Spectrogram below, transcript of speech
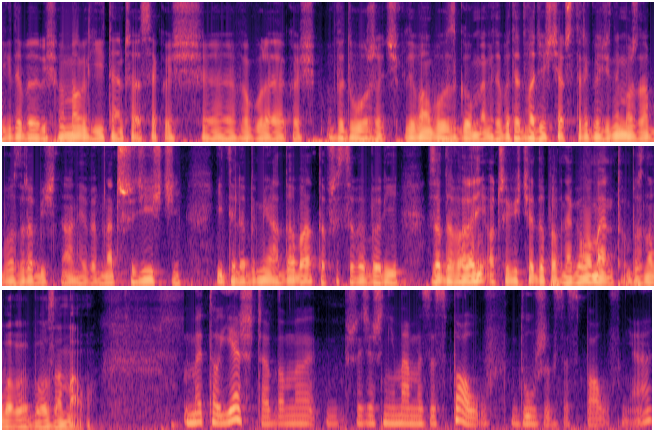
I gdybyśmy mogli ten czas jakoś e, w ogóle jakoś wydłużyć, gdyby on był z gumy, gdyby te 24 godziny można było zrobić na, nie wiem, na 30 i tyle by miała doba, to wszyscy by byli zadowoleni, oczywiście do pewnego momentu, bo znowu by było za mało. My to jeszcze, bo my przecież nie mamy zespołów, dużych zespołów, nie?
